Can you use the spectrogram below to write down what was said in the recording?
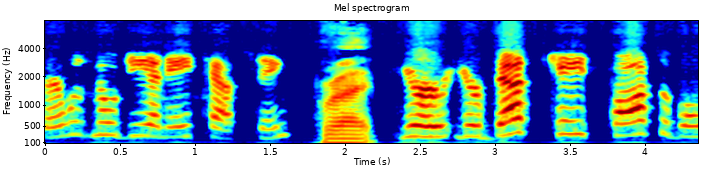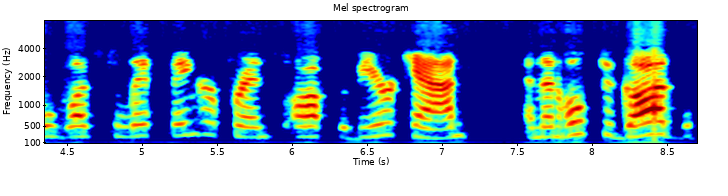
There was no DNA testing. Right. your your best case possible was to lift fingerprints off the beer can and then hope to God the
